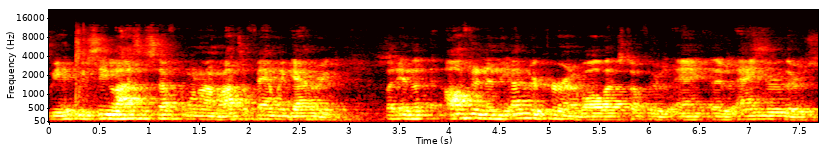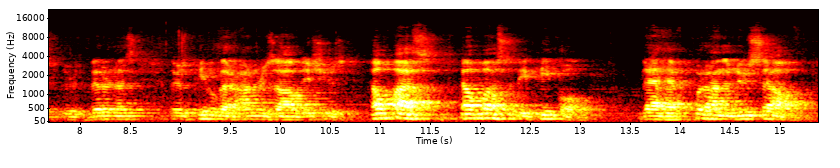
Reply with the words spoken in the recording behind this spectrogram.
We we see lots of stuff going on, lots of family gatherings. But in the, often in the undercurrent of all that stuff, there's ang there's anger, there's there's bitterness, there's people that are unresolved issues. Help us help us to be people that have put on the new self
